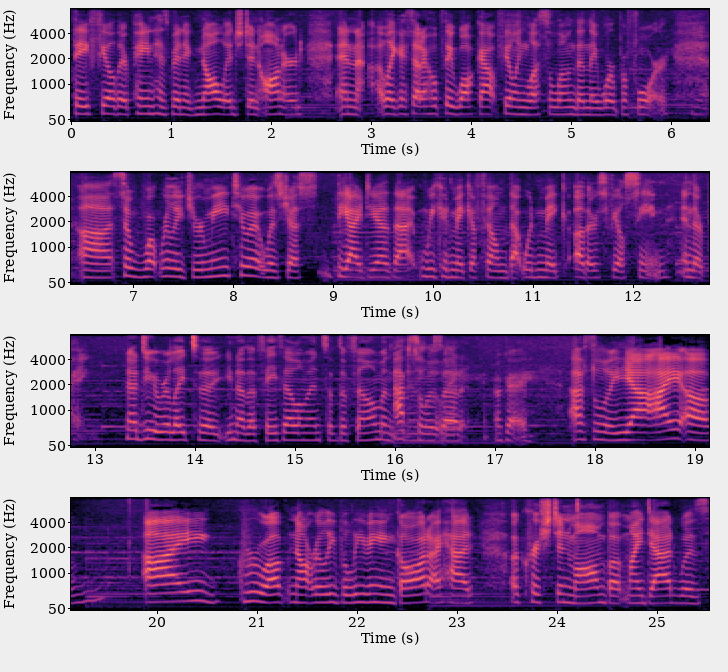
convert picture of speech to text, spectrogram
they feel their pain has been acknowledged and honored. And like I said, I hope they walk out feeling less alone than they were before. Yeah. Uh, so what really drew me to it was just the idea that we could make a film that would make others feel seen in their pain. Now, do you relate to you know the faith elements of the film? And, Absolutely. And that, okay. Absolutely. Yeah. I um, I grew up not really believing in God. I had a Christian mom, but my dad was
